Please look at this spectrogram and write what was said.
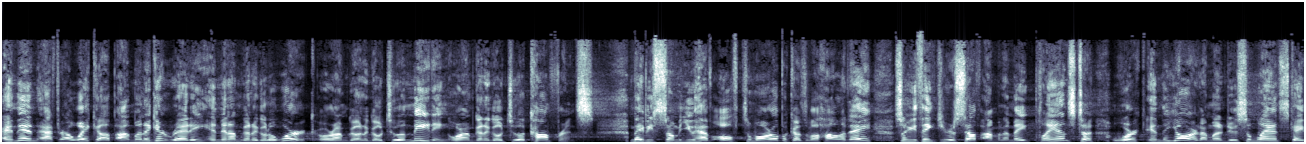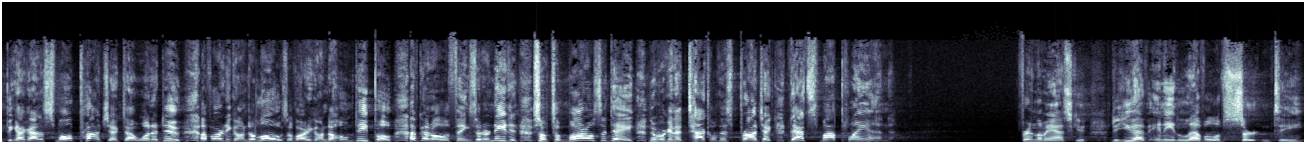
And then after I wake up, I'm going to get ready and then I'm going to go to work or I'm going to go to a meeting or I'm going to go to a conference. Maybe some of you have off tomorrow because of a holiday. So you think to yourself, I'm going to make plans to work in the yard. I'm going to do some landscaping. I got a small project I want to do. I've already gone to Lowe's. I've already gone to Home Depot. I've got all the things that are needed. So tomorrow's the day that we're going to tackle this project. That's my plan. Friend, let me ask you do you have any level of certainty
